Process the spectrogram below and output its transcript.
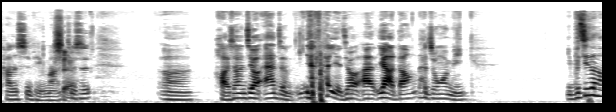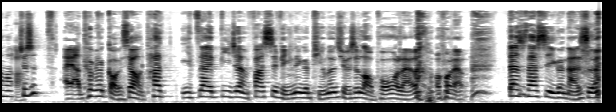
他的视频吗？就是，嗯、好像叫 Adam，他也叫亚亚当，他中文名。你不记得了吗？啊就是，哎呀，特别搞笑。他一在 B 站发视频，那个评论全是“老婆我来了，老婆来了”，但是他是一个男生，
